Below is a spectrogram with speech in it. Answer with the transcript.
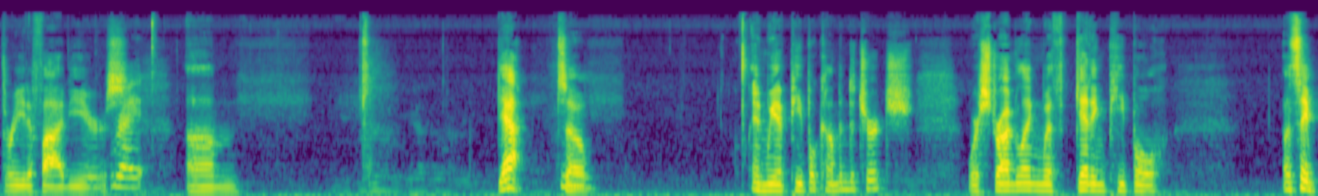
three to five years? Right. Um, yeah. So, and we have people coming to church. We're struggling with getting people. Let's say,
